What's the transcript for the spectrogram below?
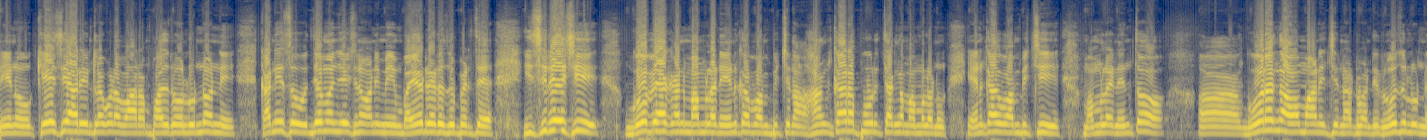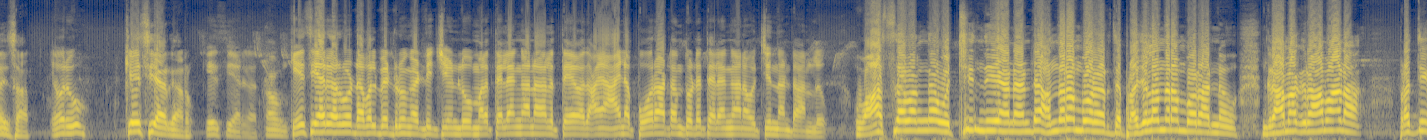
నేను కేసీఆర్ ఇంట్లో కూడా వారం పది రోజులు ఉన్నోడిని కనీసం ఉద్యమం చేసినామని మేము బయోడేటా చూపెడితే ఇసిరేసి గోబ్యాక్ అని మమ్మల్ని వెనుక పంపించిన అహంకారపూరితంగా మమ్మల్ని వెనుక పంపించి మమ్మల్ని ఎంతో ఘోరంగా అవమానించినటువంటి రోజులు ఉన్నాయి సార్. ఎవరు? కేసీఆర్ గారు. కేసీఆర్ గారు. కేసీఆర్ గారు కూడా డబుల్ బెడ్రూమ్ కట్టించిండు. మన తెలంగాణ ఆయన పోరాటంతో తెలంగాణ వచ్చిందంట అందులో వాస్తవంగా వచ్చింది అని అంటే అందరం పోరాడితే ప్రజలందరం పోరాడినాం. గ్రామ గ్రామాన ప్రతి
